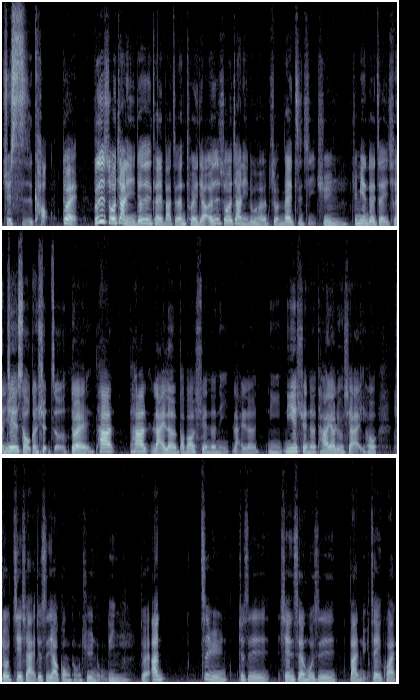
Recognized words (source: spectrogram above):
去思考。对，不是说叫你就是可以把责任推掉，而是说叫你如何准备自己去、嗯，去面对这一切。跟接受跟选择。对他，他来了，宝宝选了你来了，你你也选了他要留下来以后，就接下来就是要共同去努力。嗯，对啊，至于就是先生或是伴侣这一块，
